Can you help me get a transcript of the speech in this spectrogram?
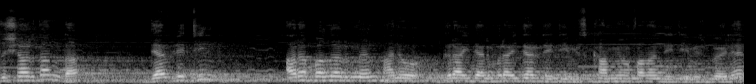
Dışarıdan da devletin arabalarının hani o grider mrayder dediğimiz kamyon falan dediğimiz böyle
